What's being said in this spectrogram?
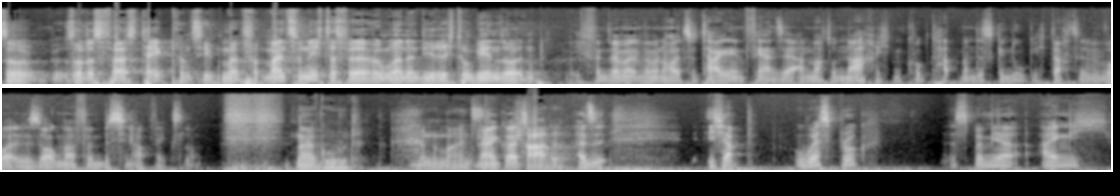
So, so das First-Take-Prinzip. Meinst du nicht, dass wir da irgendwann in die Richtung gehen sollten? Ich finde, wenn man, wenn man heutzutage den Fernseher anmacht und Nachrichten guckt, hat man das genug. Ich dachte, wir, wir sorgen mal für ein bisschen Abwechslung. Na gut, wenn du meinst. Nein, Quatsch. Schade. Also, ich habe Westbrook, ist bei mir eigentlich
